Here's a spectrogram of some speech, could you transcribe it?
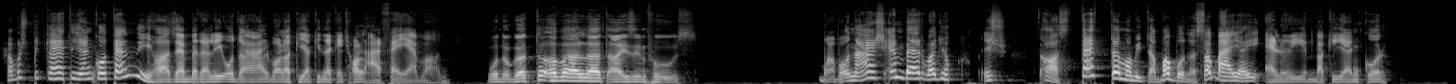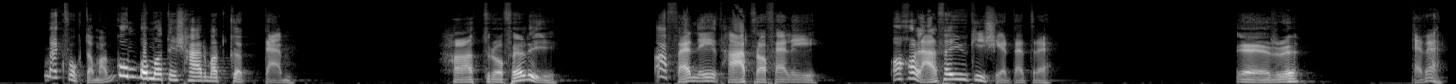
Hát most mit lehet ilyenkor tenni, ha az ember elé odaáll valaki, akinek egy halálfeje van? Vonogatta a vállát Eisenfuss. Babonás ember vagyok, és azt tettem, amit a babona szabályai előírnak ilyenkor. Megfogtam a gombomat, és hármat köptem. Hátrafelé? A fenét hátrafelé. A halálfejű kísértetre. Erre? Erre?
